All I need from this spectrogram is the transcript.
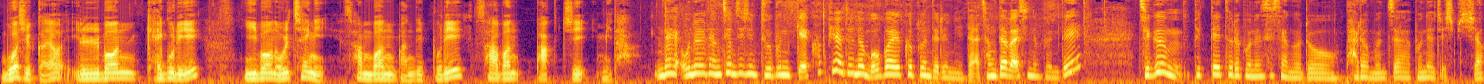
무엇일까요? 1번 개구리, 2번 올챙이, 3번 반딧불이, 4번 박쥐입니다. 네, 오늘 당첨되신 두 분께 커피와 도넛 모바일 쿠폰 드립니다. 정답 아시는 분들 지금 빅데이터를 보는 세상으로 바로 문자 보내주십시오.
